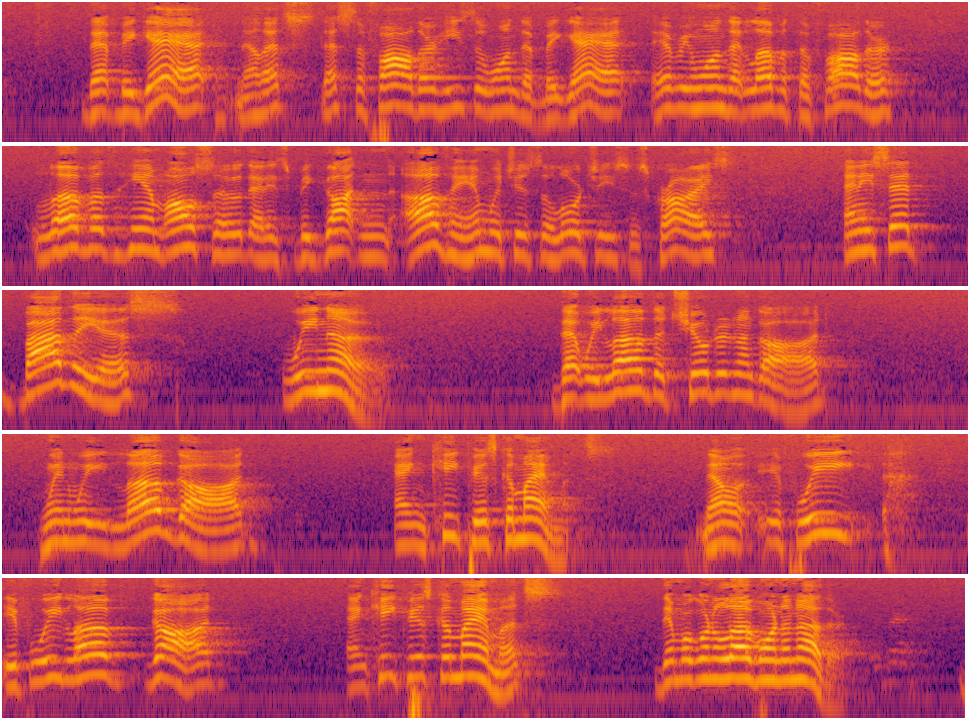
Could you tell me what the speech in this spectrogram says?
that begat, now that's that's the Father, he's the one that begat. Everyone that loveth the Father loveth him also that is begotten of him, which is the Lord Jesus Christ. And he said, By this we know that we love the children of God when we love God and keep His commandments. Now, if we if we love God and keep His commandments, then we're going to love one another.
